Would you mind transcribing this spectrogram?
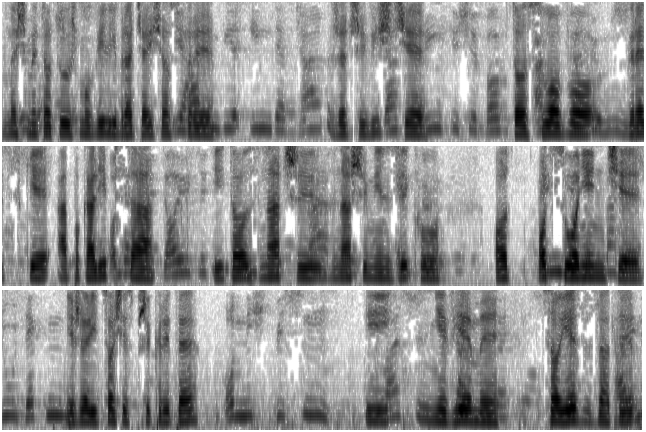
Myśmy to tu już mówili, bracia i siostry. Rzeczywiście to słowo greckie apokalipsa i to znaczy w naszym języku od, odsłonięcie. Jeżeli coś jest przykryte i nie wiemy, co jest za tym,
